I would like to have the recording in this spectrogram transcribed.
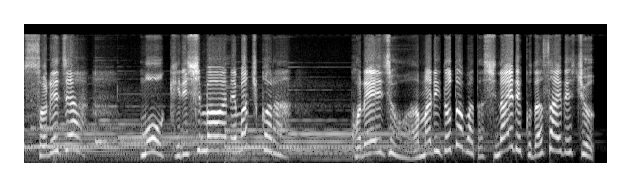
それじゃもう霧島は寝まちゅからこれ以上あまりドタバタしないでくださいでしゅ。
